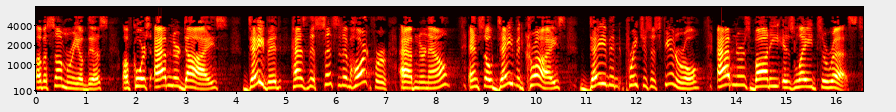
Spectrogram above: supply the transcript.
of a summary of this, of course Abner dies. David has this sensitive heart for Abner now. And so David cries, David preaches his funeral, Abner's body is laid to rest.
